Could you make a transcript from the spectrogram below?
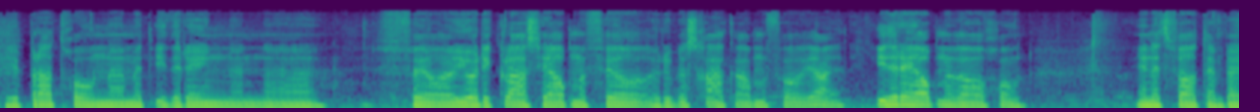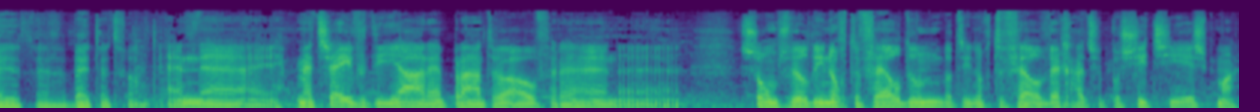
Je praat gewoon met iedereen. En, veel, Jordi Klaas helpt me veel. Ruben Schaken helpt me veel. Ja, iedereen helpt me wel gewoon in het veld en buiten, het veld. En uh, met 17 jaar hè, praten we over. Hè. En, uh, soms wil hij nog te veel doen, dat hij nog te veel weg uit zijn positie is. Maar,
